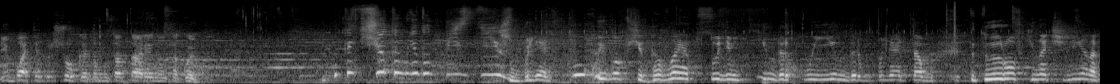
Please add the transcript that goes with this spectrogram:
И батя пришел к этому татарину, он такой, да ты Че ты мне тут пиздишь, блядь? Похуй вообще, давай обсудим Тиндер, Хуиндер, блядь, там, татуировки на членах.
